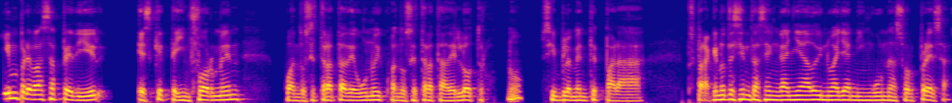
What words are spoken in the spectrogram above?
siempre vas a pedir es que te informen cuando se trata de uno y cuando se trata del otro, ¿no? Simplemente para, pues para que no te sientas engañado y no haya ninguna sorpresa.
